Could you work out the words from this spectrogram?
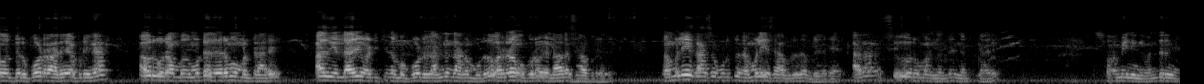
ஒருத்தர் போடுறாரு அப்படின்னா அவர் ஒரு ஐம்பது மூட்டை தர்மம் பண்ணுறாரு அது எல்லாரையும் அடித்து நம்ம போடுறது அன்னதானம் போடுறது வர்றவங்க போகிறவங்க எல்லாரும் சாப்பிட்றது. நம்மளே காசை கொடுத்து நம்மளே சாப்பிட்றது அப்படி கிடையாது. அதான் சிவபெருமான் வந்து என்ன சுவாமி நீங்கள் வந்துடுங்க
